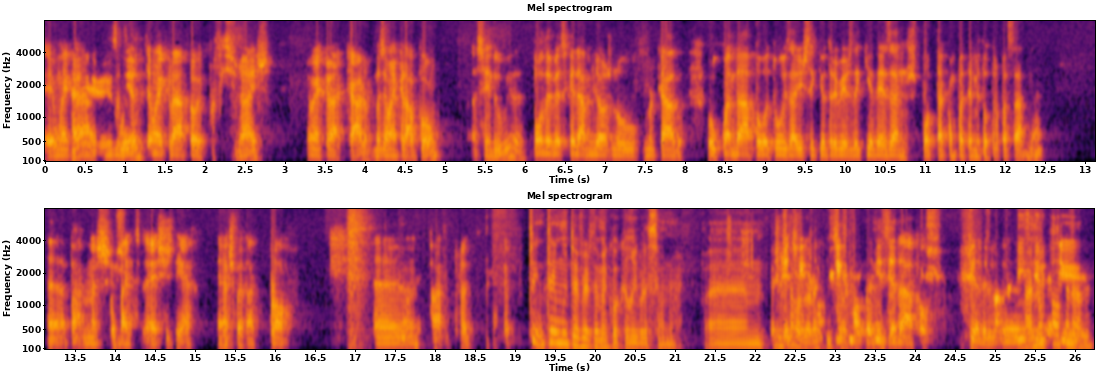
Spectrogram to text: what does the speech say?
É um ecrã é, excelente, é um ecrã para profissionais, é um ecrã caro, mas é um ecrã bom sem dúvida. Pode haver, se calhar, melhores no mercado, ou quando a Apple atualizar isto aqui outra vez daqui a 10 anos, pode estar completamente ultrapassado, não é? Uh, pá, mas vai, é XDR, é um espetáculo Pro. Uh, pá, pronto. Tem, tem muito a ver também com a calibração, não é? Uh, mas que, agora que, que falta dizer da Apple? Pedro, ah, não falta nada.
